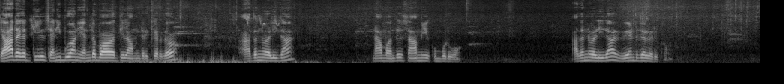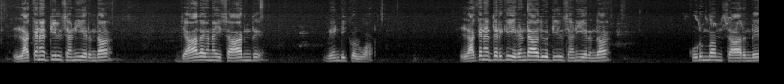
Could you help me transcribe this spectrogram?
ஜாதகத்தில் சனி பகவான் எந்த பாகத்தில் அமர்ந்திருக்கிறதோ அதன் வழி தான் நாம் வந்து சாமியை கும்பிடுவோம். அதன் வழி தான் வேண்டுதல் இருக்கும். லக்கணத்தில் சனி இருந்தால் ஜாதகனை சார்ந்து வேண்டிக் கொள்வார். லக்கணத்திற்கு இரண்டாவது வீட்டில் சனி இருந்தால் குடும்பம் சார்ந்து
